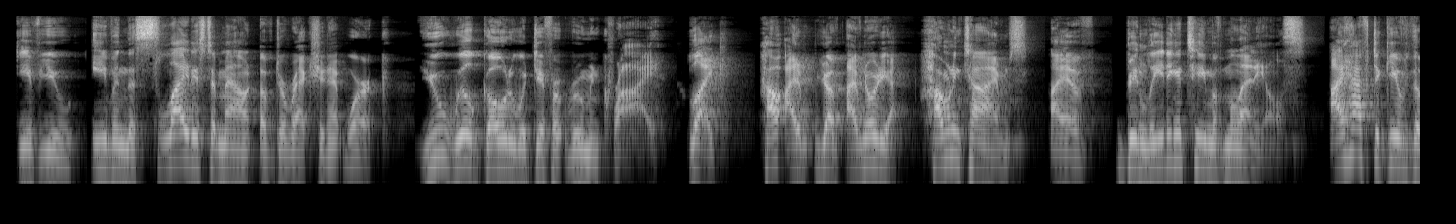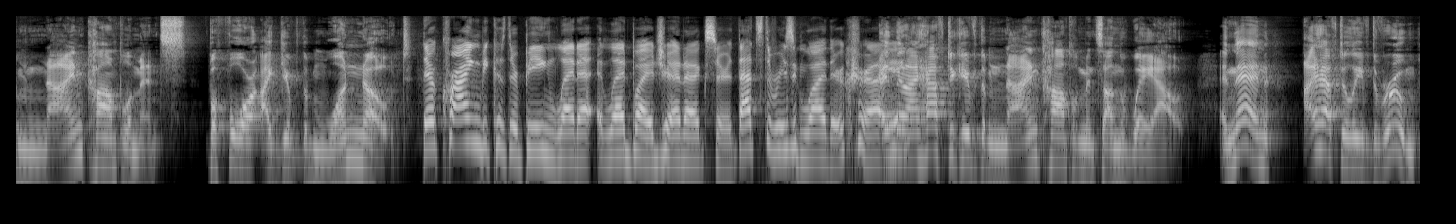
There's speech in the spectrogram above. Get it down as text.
give you even the slightest amount of direction at work. You will go to a different room and cry. Like how I you have, I have no idea how many times I have been leading a team of millennials. I have to give them nine compliments before I give them one note. They're crying because they're being led at, led by a Gen Xer. That's the reason why they're crying. And then I have to give them nine compliments on the way out. And then I have to leave the room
